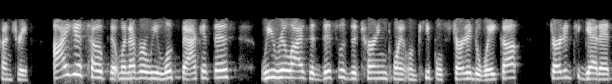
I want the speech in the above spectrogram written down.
country. I just hope that whenever we look back at this, we realize that this was the turning point when people started to wake up, started to get it,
